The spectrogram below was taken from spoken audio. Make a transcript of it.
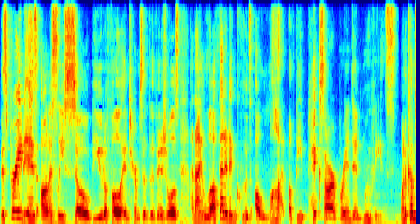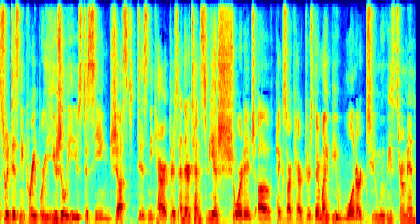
This parade is honestly so beautiful in terms of the visuals, and I love that it includes a lot of the Pixar branded movies. When it comes to a Disney parade, we're usually used to seeing just Disney characters, and there tends to be a shortage of Pixar characters. There might be one or two movies thrown in,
